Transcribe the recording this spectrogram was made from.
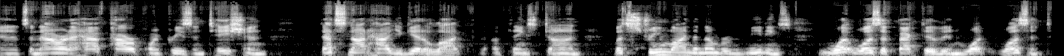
and it's an hour and a half PowerPoint presentation that's not how you get a lot of things done. Let's streamline the number of meetings. What was effective and what wasn't?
